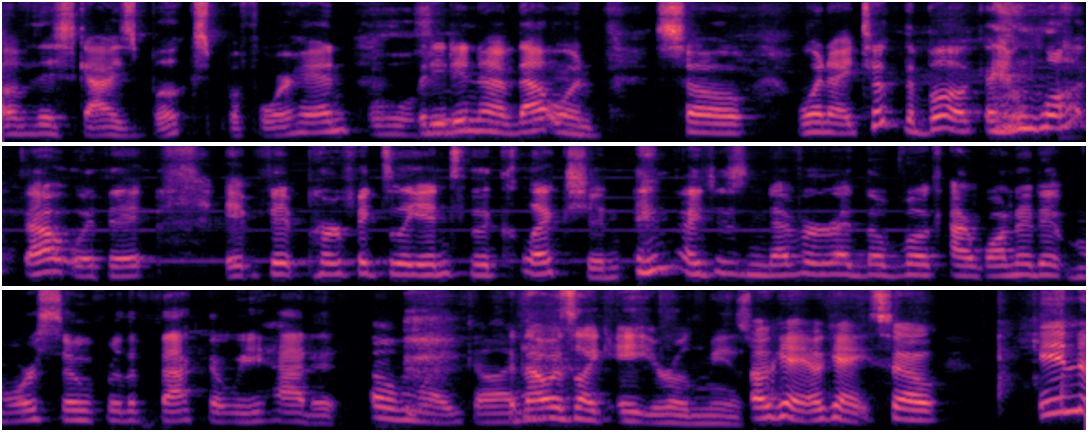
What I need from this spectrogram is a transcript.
of this guy's books beforehand but he didn't have that one so when i took the book and walked out with it it fit perfectly into the collection and i just never read the book i wanted it more so for the fact that we had it Oh my god. and that was like eight year old me as well. Okay, okay. So in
